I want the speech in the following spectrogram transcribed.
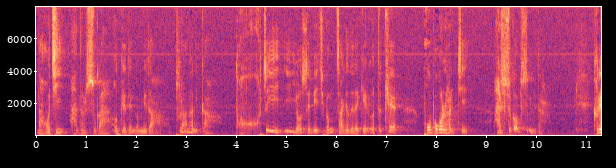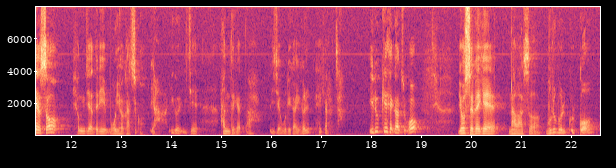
나오지 않을 수가 없게 된 겁니다. 불안하니까 도저히 이 요셉이 지금 자기들에게 어떻게 보복을 할지 알 수가 없습니다. 그래서 형제들이 모여가지고 야 이거 이제 안 되겠다. 이제 우리가 이걸 해결하자. 이렇게 해가지고 요셉에게 나와서 무릎을 꿇고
